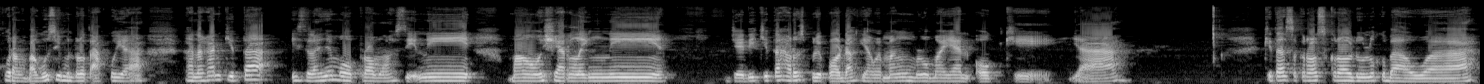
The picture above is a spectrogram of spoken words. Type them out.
kurang bagus sih menurut aku ya. Karena kan kita istilahnya mau promosi nih mau share link nih. Jadi kita harus beli produk yang memang lumayan oke okay, ya. Kita scroll scroll dulu ke bawah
